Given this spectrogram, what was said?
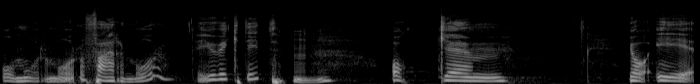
och mormor och farmor. Det är ju viktigt. Mm. Och eh, jag är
